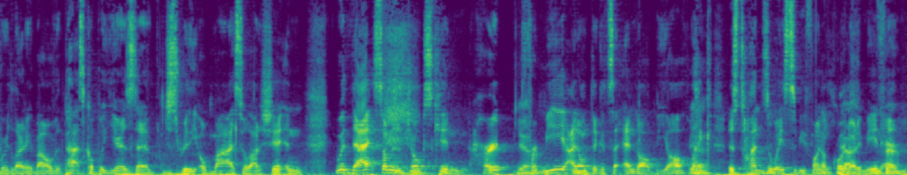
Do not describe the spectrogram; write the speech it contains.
we're learning about over the past couple of years that have just really opened my eyes to a lot of shit. And with that, some of the jokes can hurt. Yeah. For me, I don't think it's the end all be all. Yeah. Like there's tons of ways to be funny. Of course. You know what I mean? Fair. And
